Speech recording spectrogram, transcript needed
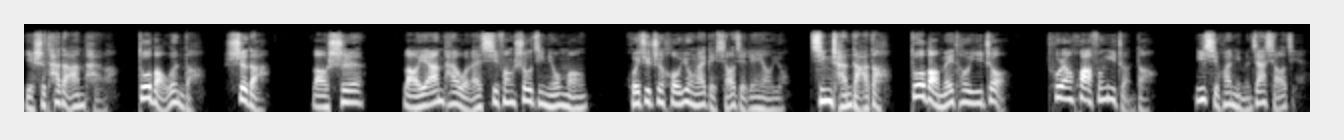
也是他的安排了？多宝问道。是的，老师，老爷安排我来西方收集牛虻，回去之后用来给小姐炼药用。金蝉答道。多宝眉头一皱，突然话锋一转道：“你喜欢你们家小姐？”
